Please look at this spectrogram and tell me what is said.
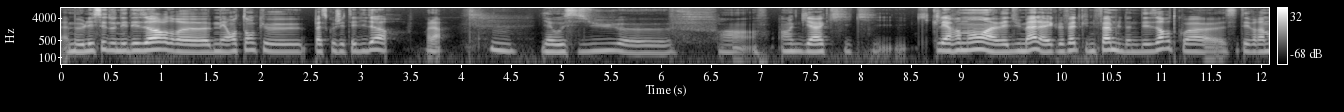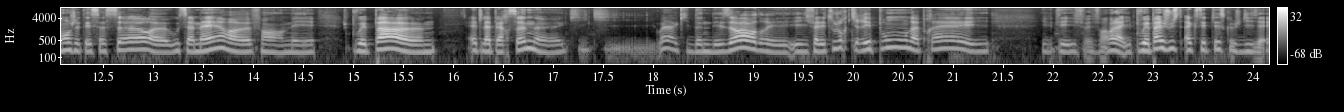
à, me laisser donner des ordres, euh, mais en tant que parce que j'étais leader, voilà. Hmm. Il y a aussi eu euh, un, un gars qui, qui, qui clairement avait du mal avec le fait qu'une femme lui donne des ordres, quoi. C'était vraiment j'étais sa sœur euh, ou sa mère, enfin, mais je pouvais pas être la personne euh, qui, qui, voilà, qui donne des ordres et, il fallait toujours qu'il réponde après. Et il, il était, enfin voilà, il pouvait pas juste accepter ce que je disais.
